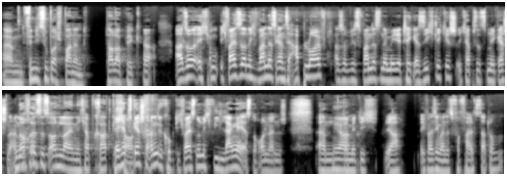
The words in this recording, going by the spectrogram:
Ähm, Finde ich super spannend. Toller Pick. Ja. Also ich, ich weiß jetzt auch nicht, wann das Ganze abläuft, also bis wann das in der Mediathek ersichtlich ist. Ich habe es jetzt mir gestern angeguckt. Noch ist es online. Ich habe gerade ja, ich habe es geschaut. gestern angeguckt. Ich weiß nur nicht, wie lange es noch online ist, ähm, Ja. damit ich ja, ich weiß nicht, wann das Verfallsdatum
